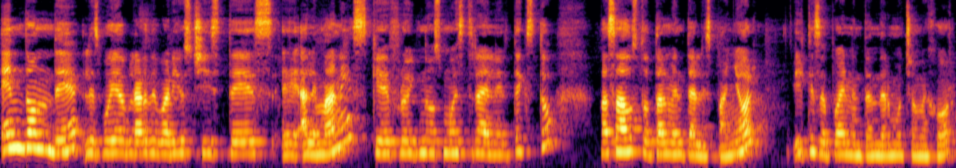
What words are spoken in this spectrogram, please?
en donde les voy a hablar de varios chistes eh, alemanes que Freud nos muestra en el texto, pasados totalmente al español y que se pueden entender mucho mejor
